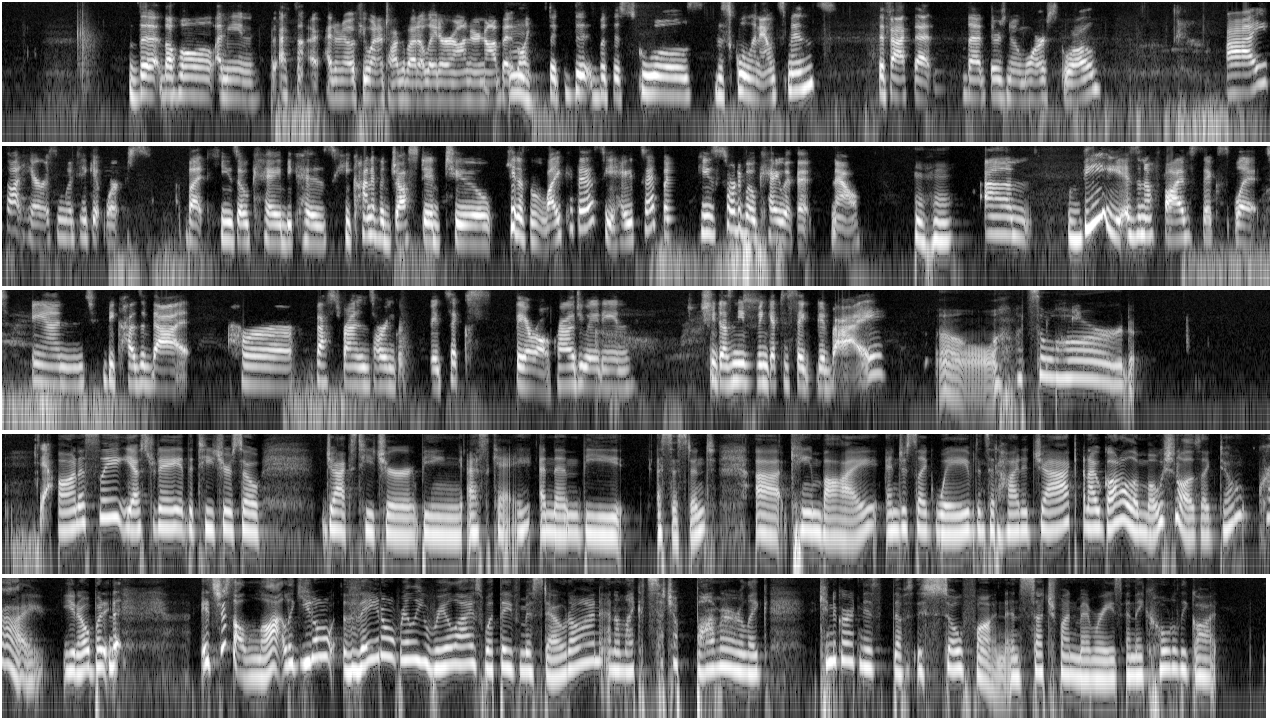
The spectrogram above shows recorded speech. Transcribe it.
the the whole i mean not, i don't know if you want to talk about it later on or not but mm. like the, the but the schools the school announcements the fact that that there's no more school i thought harrison would take it worse but he's okay because he kind of adjusted to he doesn't like this he hates it but he's sort of okay with it now Mm-hmm. Um, V is in a five six split, and because of that, her best friends are in grade six. They are all graduating. She doesn't even get to say goodbye. Oh, that's so hard. Yeah. Honestly, yesterday the teacher, so Jack's teacher being SK, and then the assistant uh, came by and just like waved and said hi to Jack. And I got all emotional. I was like, don't cry, you know, but. it's just a lot. Like you don't, they don't really realize what they've missed out on, and I'm like, it's such a bummer. Like kindergarten is the, is so fun and such fun memories, and they totally got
